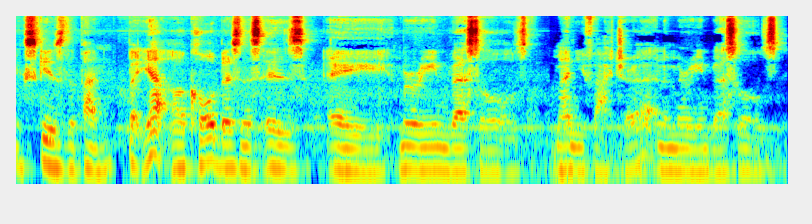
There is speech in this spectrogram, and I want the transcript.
Excuse the pun. But yeah, our core business is a marine vessels manufacturer and a marine vessels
